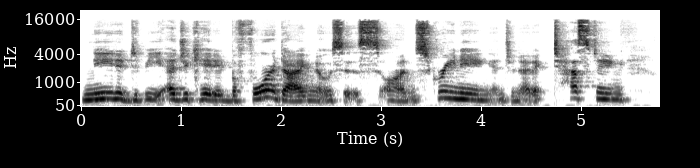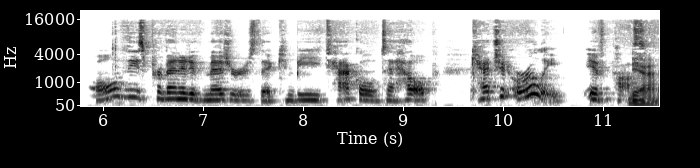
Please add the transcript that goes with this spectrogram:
needed to be educated before a diagnosis on screening and genetic testing, all of these preventative measures that can be tackled to help catch it early if possible. Yeah.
